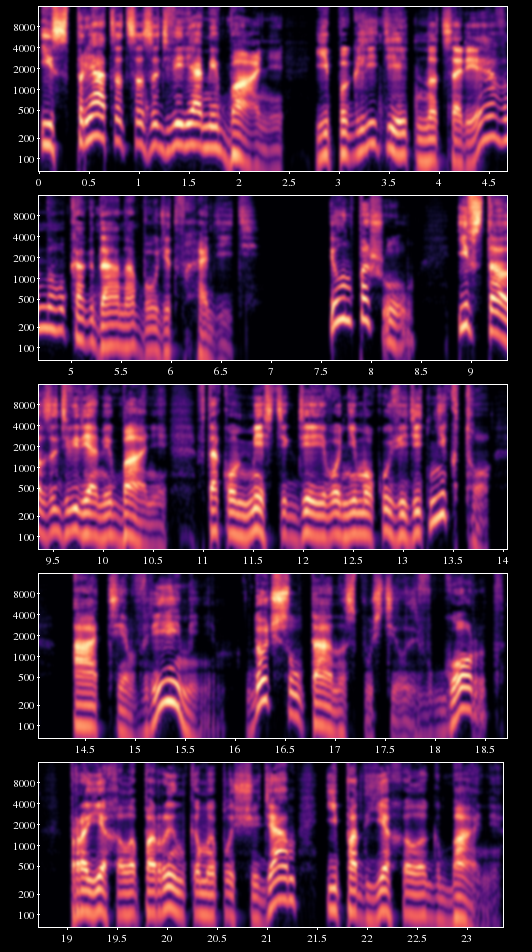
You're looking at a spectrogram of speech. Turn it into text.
и спрятаться за дверями бани и поглядеть на царевну, когда она будет входить. И он пошел и встал за дверями бани, в таком месте, где его не мог увидеть никто, а тем временем дочь султана спустилась в город, проехала по рынкам и площадям и подъехала к бане.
